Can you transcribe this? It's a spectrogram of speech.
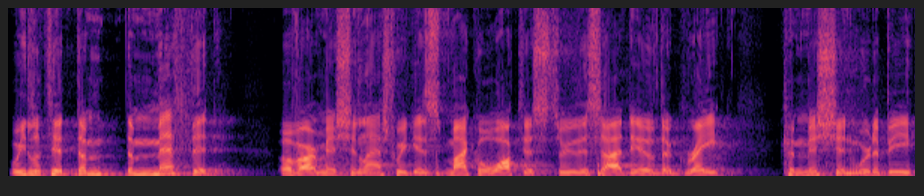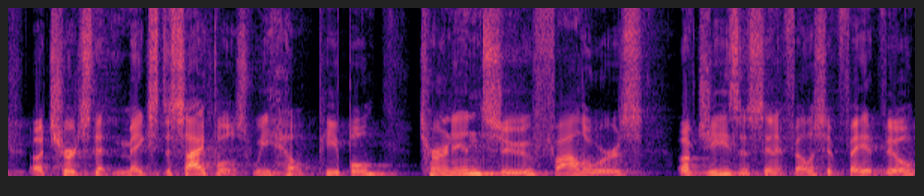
We looked at the, the method of our mission last week as Michael walked us through this idea of the Great Commission. We're to be a church that makes disciples. We help people turn into followers of Jesus. And at Fellowship Fayetteville,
